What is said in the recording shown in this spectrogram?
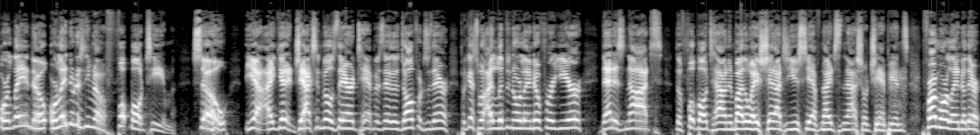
Orlando, Orlando doesn't even have a football team. So yeah, I get it. Jacksonville's there, Tampa's there, the Dolphins are there. But guess what? I lived in Orlando for a year. That is not the football town. And by the way, shout out to UCF Knights, the national champions from Orlando there.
